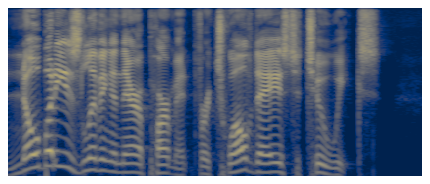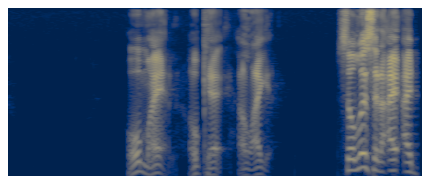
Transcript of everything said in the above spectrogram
Nobody is living in their apartment for 12 days to two weeks. Oh man, okay, I like it. So listen, I, I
